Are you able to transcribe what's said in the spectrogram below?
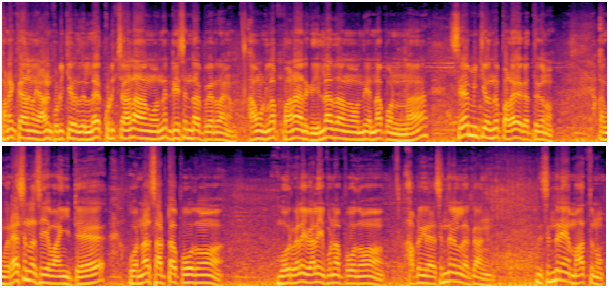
பணக்காரங்க யாரும் குடிக்கிறது இல்லை குடித்தாலும் அவங்க வந்து டீசெண்டாக போயிடுறாங்க. அவங்களுக்குலாம் பணம் இருக்குது. இல்லாதவங்க வந்து என்ன பண்ணணும்னா சேமிக்க வந்து பழக கற்றுக்கணும் அவங்க ரேஷன் அரிசியை வாங்கிட்டு ஒரு நாள் சாப்பிட்டா போதும். ஒரு வேளை வேலைக்கு போனால் போதும் அப்படிங்கிற சிந்தனையில் இருக்காங்க. இந்த சிந்தனையை மாற்றணும்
